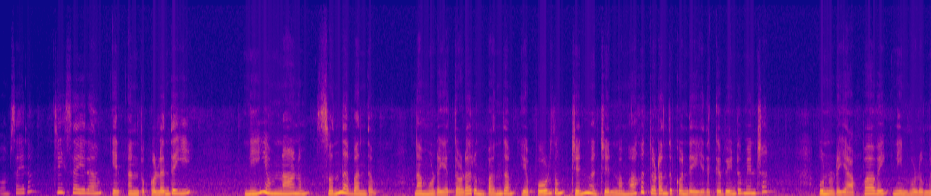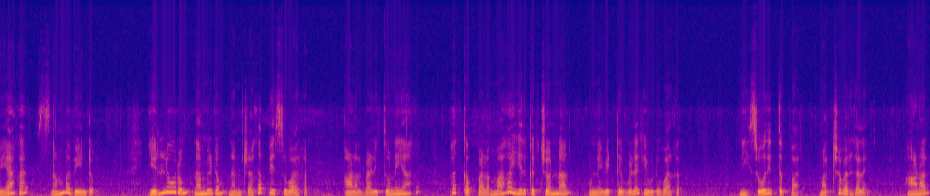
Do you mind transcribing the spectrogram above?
ஓம் சாய்ராம் ஜெய் சாய்ராம் என் அன்பு குழந்தையே நீயும் நானும் சொந்த பந்தம். நம்முடைய தொடரும் பந்தம் எப்பொழுதும் ஜென்ம ஜென்மமாக தொடர்ந்து கொண்டே இருக்க வேண்டும் என்றால் உன்னுடைய அப்பாவை நீ முழுமையாக நம்ப வேண்டும். எல்லோரும் நம்மிடம் நன்றாக பேசுவார்கள். ஆனால் வழித்துணையாக பக்கப்பலமாக இருக்கச் சொன்னால் உன்னை விட்டு விலகி விடுவார்கள். நீ சோதித்துப் பார் மற்றவர்களை. ஆனால்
